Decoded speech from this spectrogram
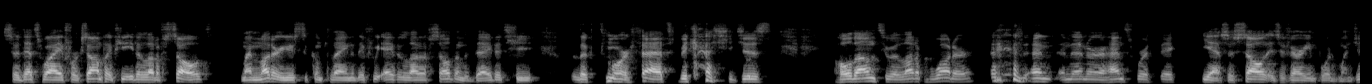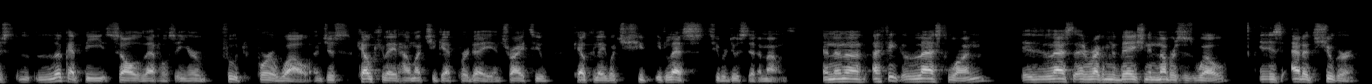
So that's why, for example, if you eat a lot of salt, my mother used to complain that if we ate a lot of salt on the day, that she looked more fat because she just hold on to a lot of water and, and then her hands were thick. Yeah, so salt is a very important one. Just look at the salt levels in your food for a while and just calculate how much you get per day and try to calculate what you should eat less to reduce that amount. And then uh, I think the last one is the last recommendation in numbers as well is added sugar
